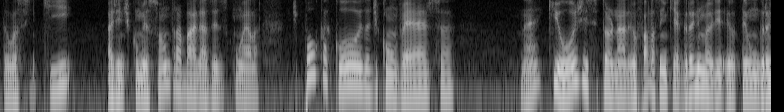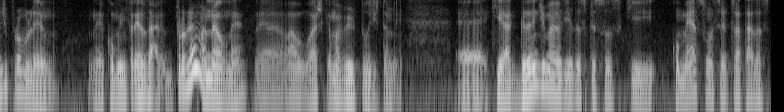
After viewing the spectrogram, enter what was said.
Então, assim, que a gente começou um trabalho, às vezes, com ela de pouca coisa, de conversa, né? Que hoje se tornaram, eu falo assim que a grande maioria, eu tenho um grande problema, né? Como empresário. Problema não, né? É, eu acho que é uma virtude também. É, que a grande maioria das pessoas que começam a ser tratadas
